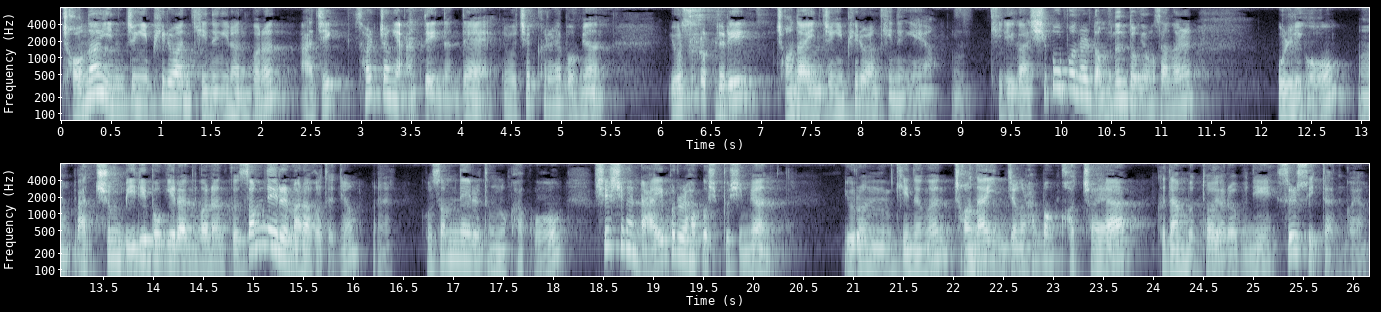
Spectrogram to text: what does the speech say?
전화 인증이 필요한 기능이라는 거는 아직 설정이 안 돼 있는데 이 체크를 해보면 이런 것들이 전화 인증이 필요한 기능이에요. 음, 길이가 15분을 넘는 동영상을 올리고 어, 맞춤 미리 보기라는 거는 그 썸네일을 말하거든요. 예, 그 썸네일을 등록하고 실시간 라이브를 하고 싶으시면 이런 기능은 전화 인증을 한번 거쳐야 그 다음부터 여러분이 쓸 수 있다는 거예요.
